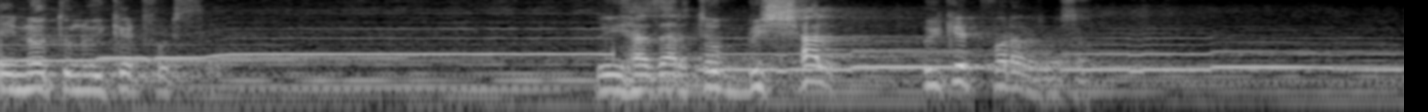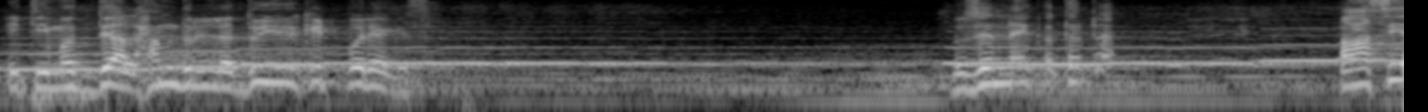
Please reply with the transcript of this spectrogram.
এই নতুন উইকেট ফুটছে দুই হাজার চব্বিশ সাল উইকেট পড়ার বছর। ইতিমধ্যে আলহামদুলিল্লাহ দুই উইকেট পড়ে গেছে। বুঝেন নাই কথাটা? পাঁচই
